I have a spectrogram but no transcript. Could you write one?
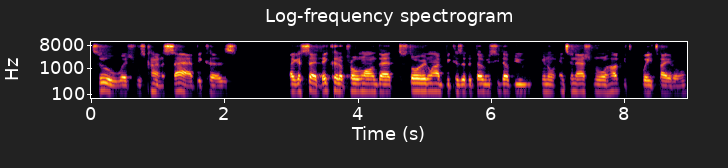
too, which was kind of sad because, like I said, they could have prolonged that storyline because of the WCW, you know, International Heavyweight title,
